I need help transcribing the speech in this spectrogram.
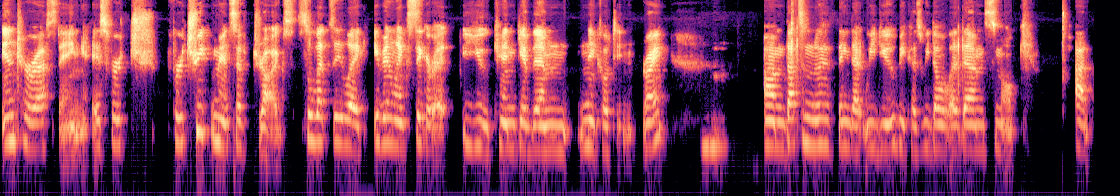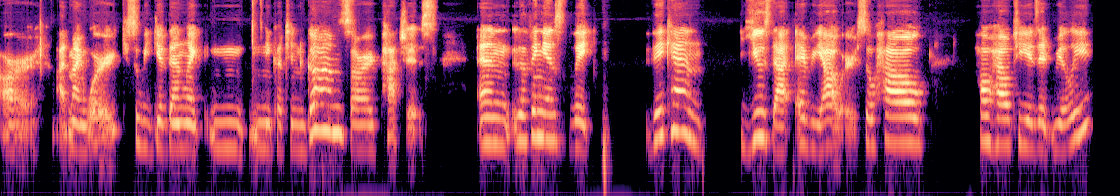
interesting is for tr- for treatments of drugs. So let's say like even like cigarette, you can give them nicotine, right? Mm-hmm. Um, that's another thing that we do because we don't let them smoke at our at my work. So we give them like n- nicotine gums or patches. And the thing is like they can use that every hour. So how how healthy is it really?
